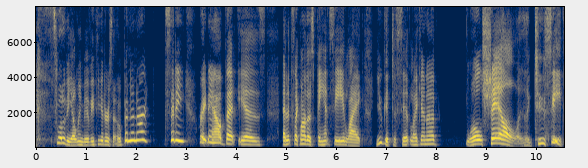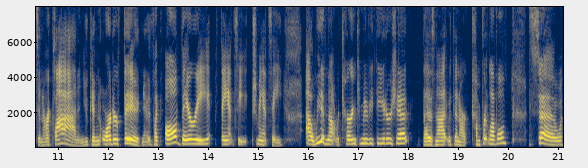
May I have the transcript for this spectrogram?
it's one of the only movie theaters open in our city right now that is, and it's like one of those fancy, like you get to sit like in a little shell, like two seats and a recline, and you can order food. And it's like all very fancy schmancy. Uh, we have not returned to movie theaters yet. That is not within our comfort level. So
